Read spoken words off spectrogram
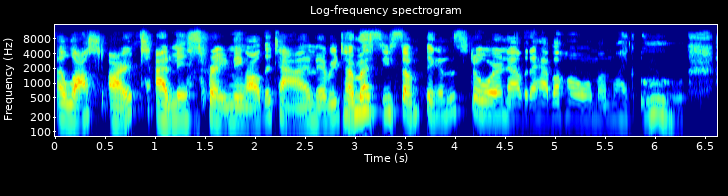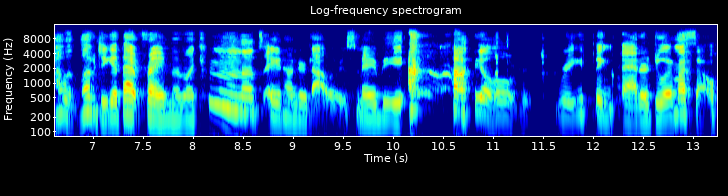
I lost art. I miss framing all the time. Every time I see something in the store, now that I have a home, I'm like, ooh, I would love to get that framed. I'm like, hmm, that's eight hundred dollars. Maybe I'll rethink that or do it myself.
